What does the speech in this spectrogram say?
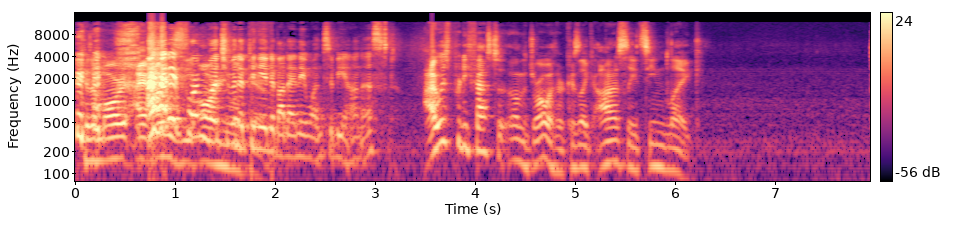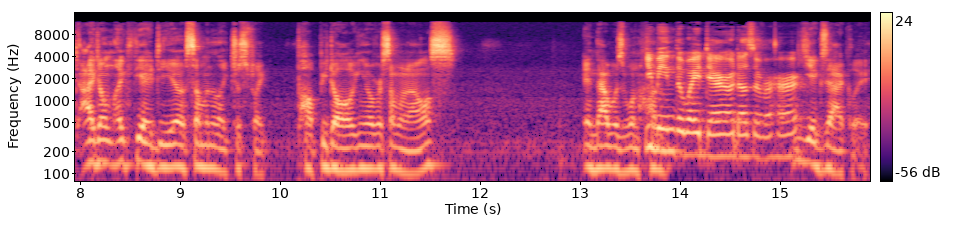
'Cause I'm already- I I, hadn't formed much of an opinion about anyone, to be honest. I was pretty fast on the draw with her because, like, honestly, it seemed like I don't like the idea of someone like just like puppy dogging over someone else, and that was one. You mean the way Darrow does over her? Yeah, exactly.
